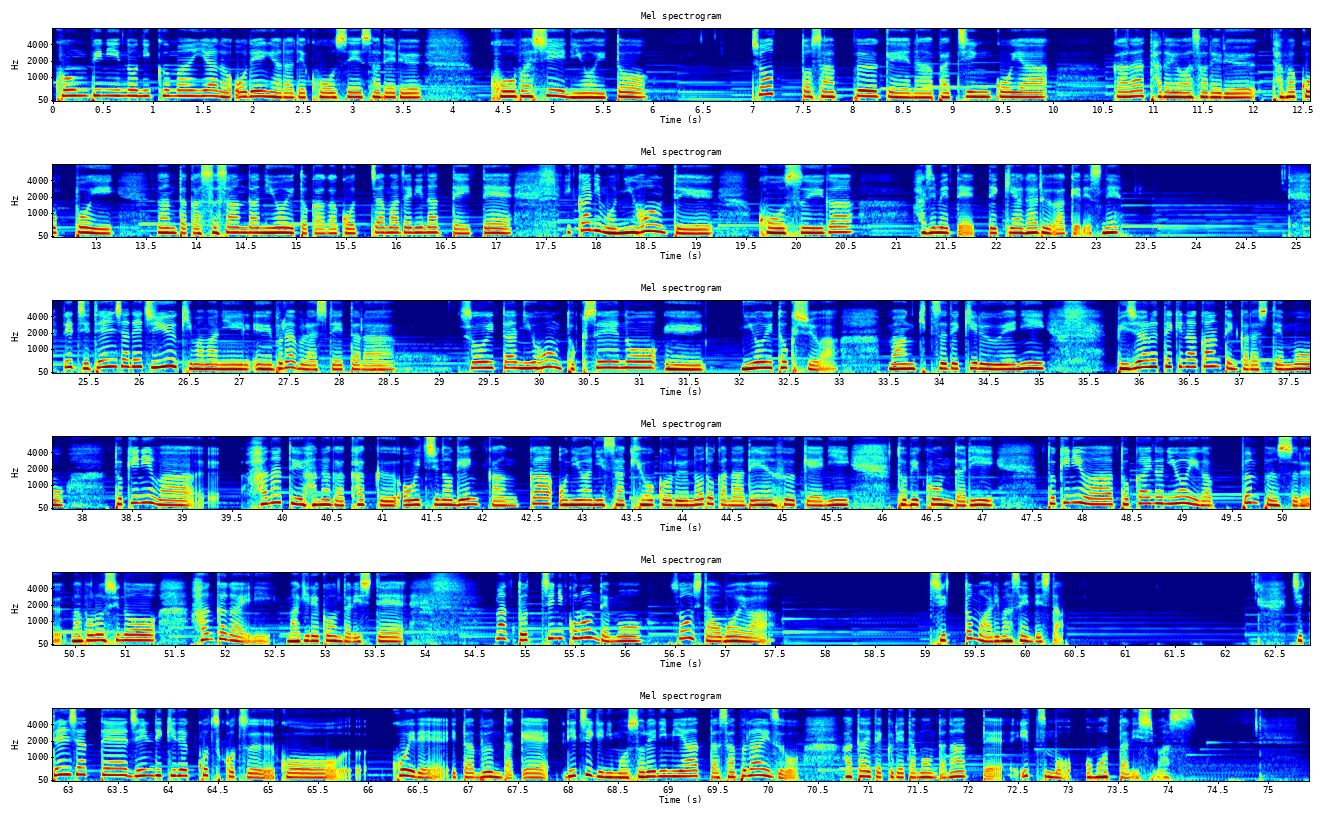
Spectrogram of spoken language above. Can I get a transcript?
コンビニの肉まんやらおでんやらで構成される香ばしい匂いと、ちょっと殺風景なパチンコ屋から漂わされるタバコっぽいなんだかすさんだ匂いとかがごっちゃ混ぜになっていて、いかにも日本という香水が初めて出来上がるわけですね。で、自転車で自由気ままに、えー、ブラブラしていたら、そういった日本特製の、えー、匂い特集は満喫できる上に、ビジュアル的な観点からしても、時には、花という花が描くお家の玄関かお庭に咲き誇るのどかな田園風景に飛び込んだり、時には都会の匂いがプンプンする幻の繁華街に紛れ込んだりして、まあどっちに転んでも損した覚えはちっともありませんでした。自転車って人力でコツコツ、こう、漕いでいた分だけ、律儀にもそれに見合ったサプライズを与えてくれたもんだなって、いつも思ったりします。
